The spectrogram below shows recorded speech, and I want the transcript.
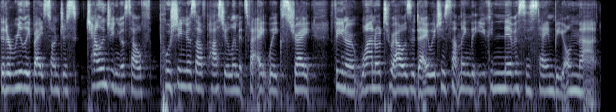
that are really based on just challenging yourself pushing yourself past your limits for eight weeks straight for you know one or two hours a day which is something that you can never sustain beyond that.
